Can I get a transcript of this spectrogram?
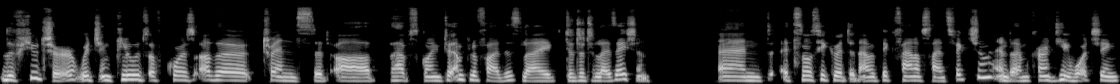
the future, which includes, of course, other trends that are perhaps going to amplify this, like digitalization. And it's no secret that I'm a big fan of science fiction, and I'm currently watching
